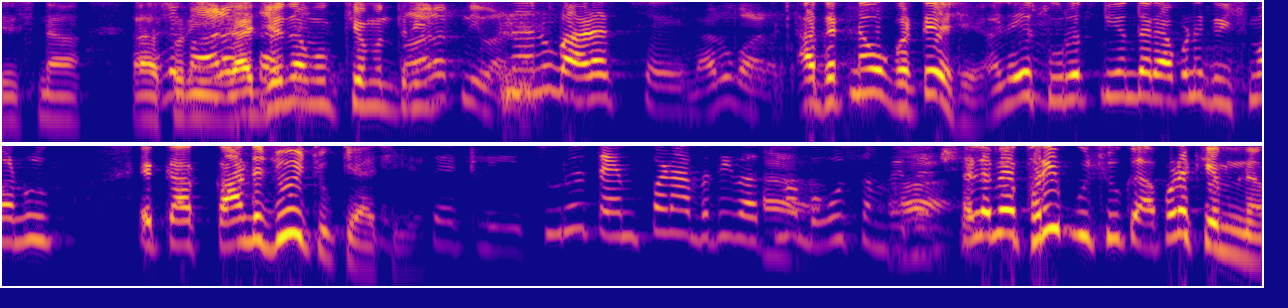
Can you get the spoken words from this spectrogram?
દેશના સોરી રાજ્યના છે. મુખ્યમંત્રી. નાનું બાળક છે. આ ઘટનાઓ ઘટે છે અને એ સુરતની અંદર આપણે ગ્રીષ્માનું એક આ કાંડ જોઈ ચૂક્યા છીએ. સુરત એમ પણ આ બધી વાતમાં બહુ સંવેદનશીલ એટલે મેં ફરી પૂછ્યું કે આપણે કેમ ના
